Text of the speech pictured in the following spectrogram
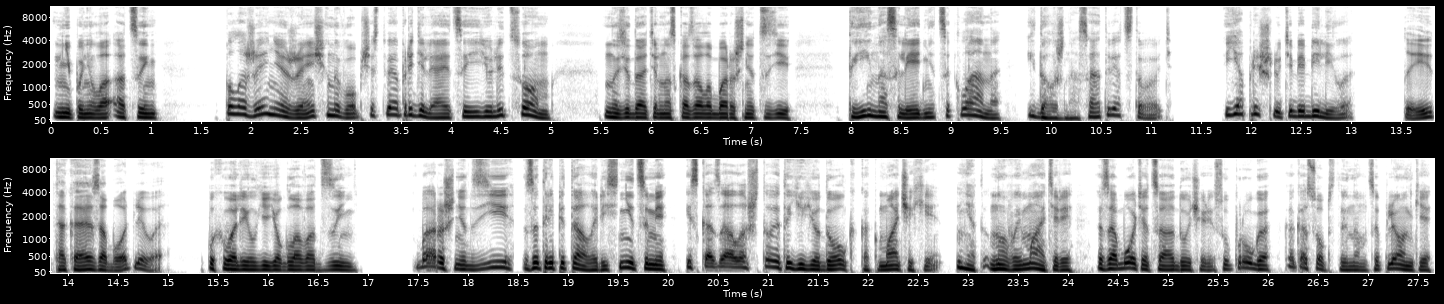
Не поняла Ацинь. Положение женщины в обществе определяется ее лицом, назидательно сказала барышня Цзи. Ты наследница клана и должна соответствовать. Я пришлю тебе белила. «Ты такая заботливая», — похвалил ее глава Цзинь. Барышня Цзи затрепетала ресницами и сказала, что это ее долг как мачехи, нет, новой матери, заботиться о дочери супруга, как о собственном цыпленке,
